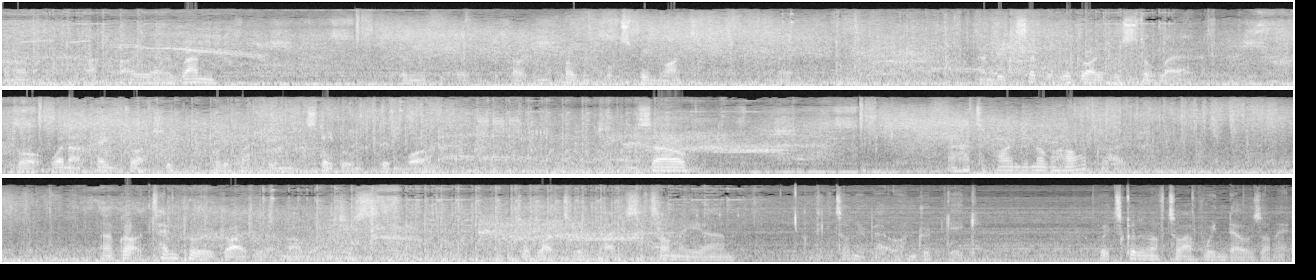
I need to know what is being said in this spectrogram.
and I, I, I uh, ran the, program, called SpinRite, and it said that the drive was still there, but when I came to actually put it back in, it still didn't work. And so I had to find another hard drive. I've got a temporary drive at the moment, which is which I'd like to replace. It's only, um, I think it's only about 100 gig, but it's good enough to have Windows on it.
